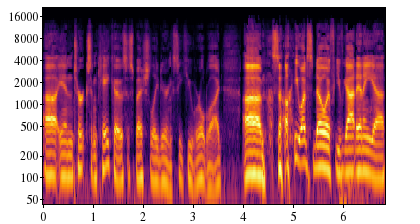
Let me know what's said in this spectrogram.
uh, in Turks and Caicos, especially during CQ Worldwide. Um, so he wants to know if you've got any uh,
